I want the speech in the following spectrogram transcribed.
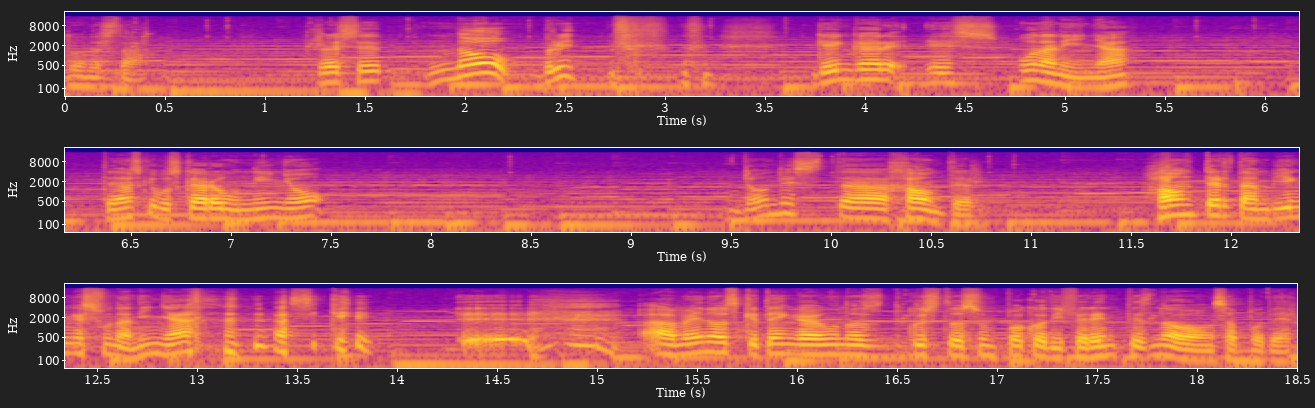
¿Dónde está? Reset. No, Brit. Gengar es una niña. Tenemos que buscar a un niño. ¿Dónde está Haunter? Haunter también es una niña. Así que... A menos que tenga unos gustos un poco diferentes, no vamos a poder.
